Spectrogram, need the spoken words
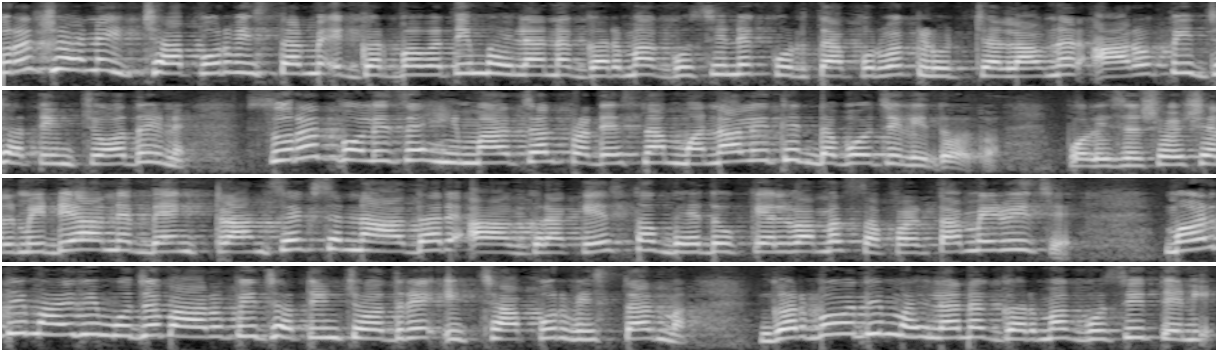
ઈચ્છાપુર વિસ્તારમાં એક ગર્ભવતી મહિલાના ઘરમાં ઘૂસીને કુર્તાપૂર્વક લૂંટ ચલાવનાર આરોપી જતીન ચૌધરીને સુરત પોલીસે હિમાચલ પ્રદેશના મનાલીથી દબોચી લીધો હતો. પોલીસે સોશિયલ મીડિયા અને બેંક ટ્રાન્ઝેક્શનના આધારે આ અઘરા કેસનો ભેદ ઉકેલવામાં સફળતા મેળવી છે. મળતી માહિતી મુજબ આરોપી જતીન ચૌધરીએ ઈચ્છાપુર વિસ્તારમાં ગર્ભવતી મહિલાના ઘરમાં ઘૂસી તેની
